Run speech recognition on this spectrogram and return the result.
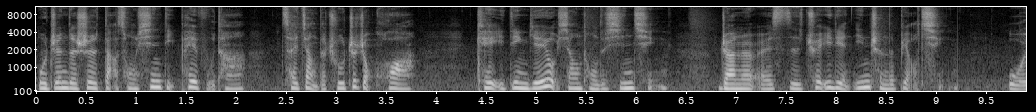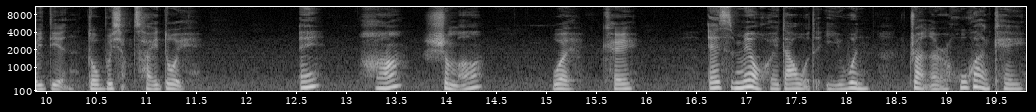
我真的是打从心底佩服他，才讲得出这种话。K 一定也有相同的心情，然而 S 却一脸阴沉的表情。我一点都不想猜对。哎，哈？什么？喂 S 没有回答我的疑问，转而呼唤 K：“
